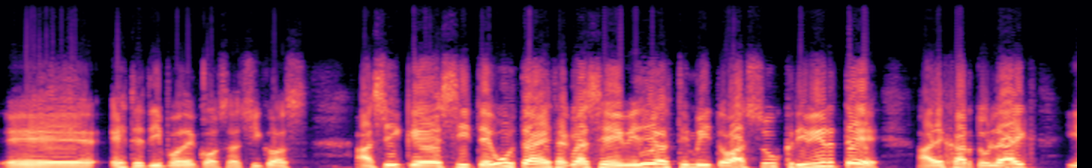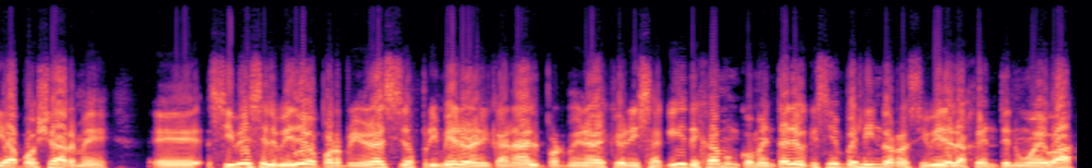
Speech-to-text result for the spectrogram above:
eh, este tipo de cosas, chicos. Así que si te gusta esta clase de videos, te invito a suscribirte, a dejar tu like y a apoyarme. Eh, si ves el video por primera vez, si sos primero en el canal, por primera vez que venís aquí, dejame un comentario que siempre es lindo recibir a la gente nueva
